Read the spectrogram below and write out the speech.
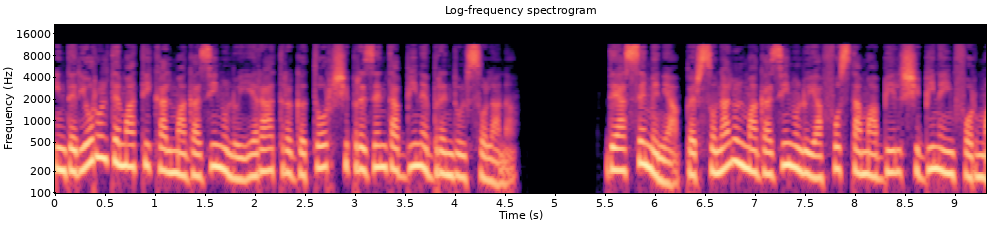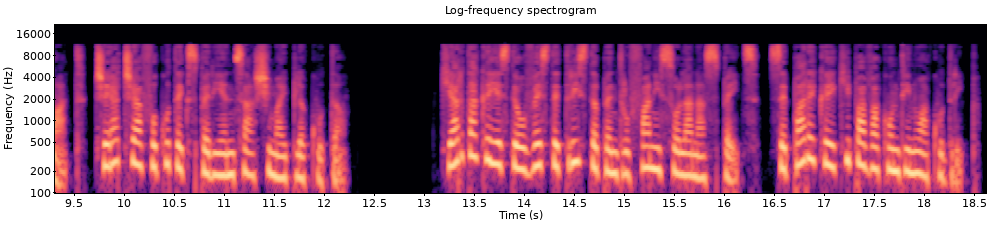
Interiorul tematic al magazinului era atrăgător și prezenta bine brandul Solana. De asemenea, personalul magazinului a fost amabil și bine informat, ceea ce a făcut experiența și mai plăcută. Chiar dacă este o veste tristă pentru fanii Solana Space, se pare că echipa va continua cu drip.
